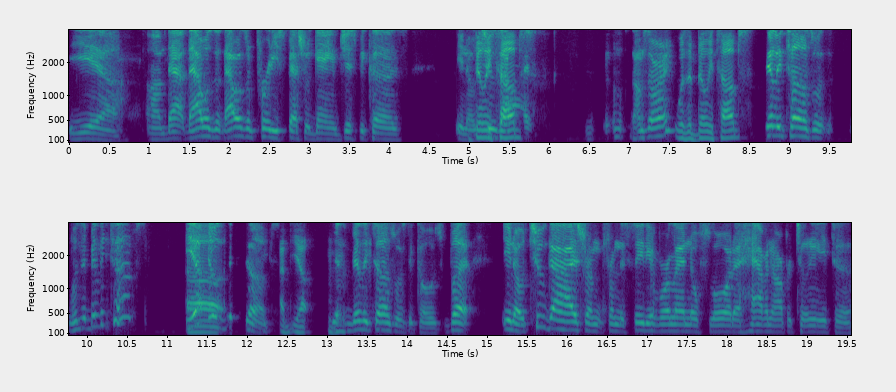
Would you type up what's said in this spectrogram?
yeah, um, that that was a, that was a pretty special game just because you know Billy Tubbs. Guys, I'm sorry. Was it Billy Tubbs? Billy Tubbs was was it Billy Tubbs? Yeah, uh, it was uh, Billy Tubbs. Uh, yeah. yeah. Mm-hmm. Billy Tubbs was the coach, but you know, two guys from from the city of Orlando, Florida, have an opportunity to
